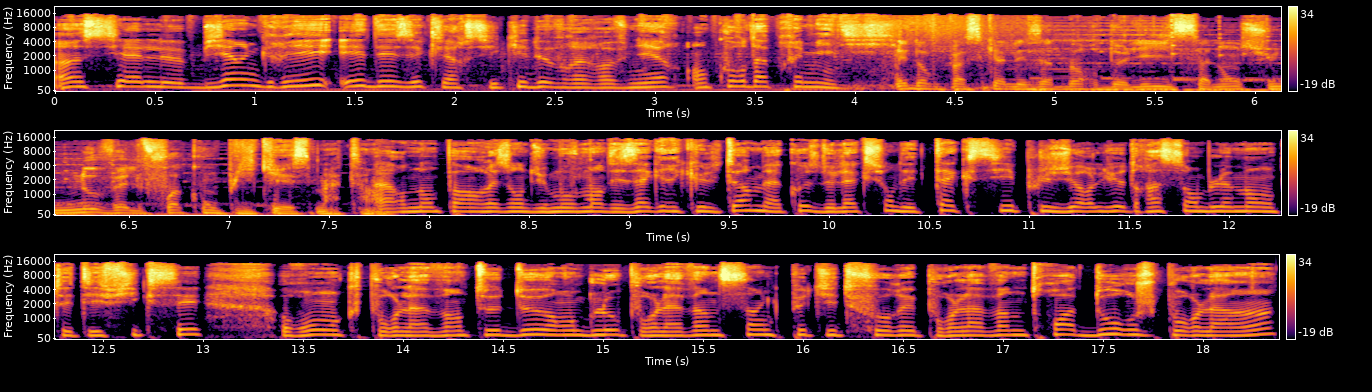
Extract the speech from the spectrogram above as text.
un ciel bien gris et des éclaircies qui devraient revenir en cours d'après-midi. Et donc Pascal, les abords de l'île s'annoncent une nouvelle fois compliqués ce matin. Alors non pas en raison du mouvement des agriculteurs, mais à cause de l'action des taxis. Plusieurs lieux de rassemblement ont été fixés. Ronc pour la 22, Anglo pour la 25, Petite Forêt pour la 23, Dourges pour la 1.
